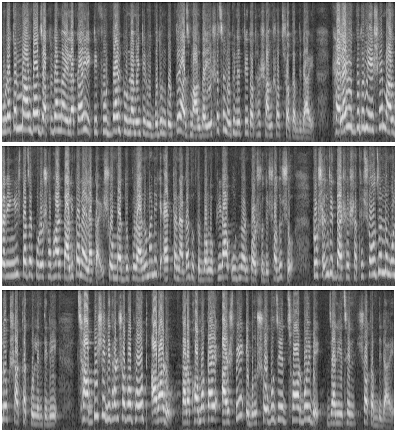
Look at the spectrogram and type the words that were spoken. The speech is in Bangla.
পুরাতন মালদা যাত্রাডাঙ্গা এলাকায় একটি ফুটবল টুর্নামেন্টের উদ্বোধন করতে আজ মালদায় এসেছেন অভিনেত্রী তথা সাংসদ শতাব্দী রায়। খেলার উদ্বোধনে এসে মালদার ইংলিশ বাজার পুরসভার কালীতলা এলাকায় সোমবার দুপুর আনুমানিক একটা নাগাদ উত্তরবঙ্গ ক্রীড়া উন্নয়ন পর্ষদের সদস্য প্রসেনজিৎ দাসের সাথে সৌজন্যমূলক সাক্ষাৎ করলেন তিনি। ছাব্বিশে বিধানসভা ভোট আবারও তারা ক্ষমতায় আসবে এবং সবুজের ঝড় বইবে, জানিয়েছেন শতাব্দী রায়।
